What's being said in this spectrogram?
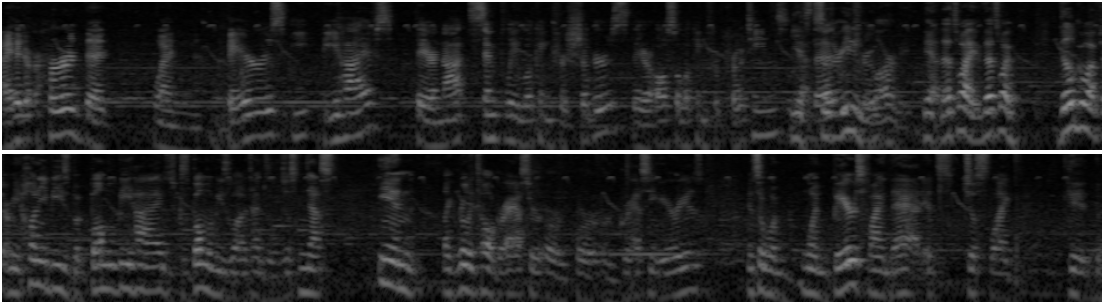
I had heard that when bears eat beehives, they are not simply looking for sugars; they are also looking for proteins. Yeah, so they're eating true? the larvae. Yeah, that's why that's why they'll go after. I mean, honeybees, but bumblebee hives because bumblebees a lot of times will just nest in like really tall grass or, or, or, or grassy areas, and so when when bears find that, it's just like the the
